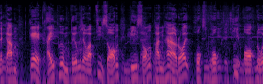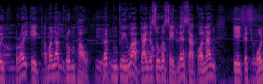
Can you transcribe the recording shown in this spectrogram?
ตรกรรม แก้ไขเพิ่มเติมฉบับที่ 2 ปี 2566 ที่ออกโดยร้อยเอกธรรมนัฐพรมเผ่า รัฐมนตรีว่าการกระทรวงเกษตรและสหกรณ์นั้น เอกชน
